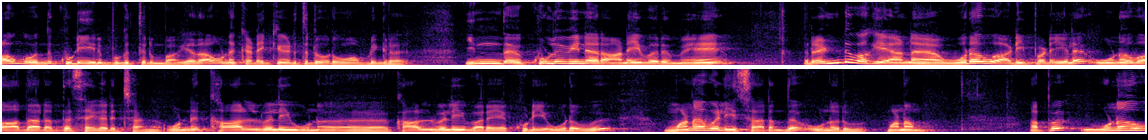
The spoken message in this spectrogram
அவங்க வந்து குடியிருப்புக்கு திரும்பாங்க. ஏதாவது ஒன்று கிடைக்கும் எடுத்துகிட்டு வருவோம் அப்படிங்கிறது இந்த குழுவினர் அனைவருமே ரெண்டு வகையான உறவு அடிப்படையில் உணவு ஆதாரத்தை சேகரித்தாங்க ஒன்று கால்வழி உண கால்வழி வரையக்கூடிய உறவு மனவழி சார்ந்த உணர்வு மனம். அப்போ உணவு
